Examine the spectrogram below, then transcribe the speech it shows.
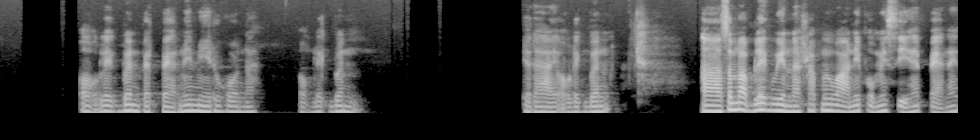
88ออกเลขเบิ้ล88ไม่มีทุกคนนะ ออกเลขเบิ้ลเสียดายออกเลขเบิ้ลอ่าสำหรับเลขวินนะครับ เมื่อวานนี้ผมให้4ให้8ให้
